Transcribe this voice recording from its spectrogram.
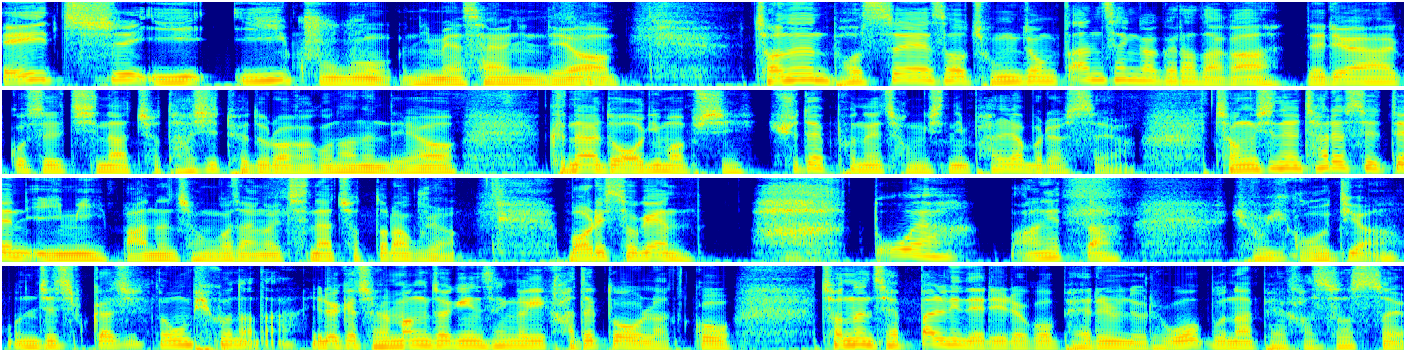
H2299님의 사연인데요. 저는 버스에서 종종 딴 생각을 하다가 내려야 할 곳을 지나쳐 다시 되돌아가곤 하는데요. 그날도 어김없이 휴대폰에 정신이 팔려버렸어요. 정신을 차렸을 땐 이미 많은 정거장을 지나쳤더라고요. 머릿속엔 하 또야 망했다. 여기가 어디야? 언제 집까지? 너무 피곤하다. 이렇게 절망적인 생각이 가득 떠올랐고 저는 재빨리 내리려고 벨을 누르고 문 앞에 가서 섰어요.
